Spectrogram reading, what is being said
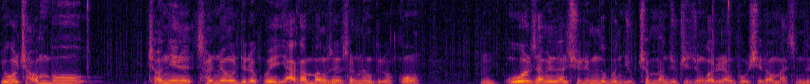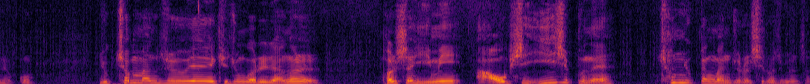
이걸 전부 전일 설명을 드렸고요. 야간 방송에 설명드렸고 응? 5월 3일 날 슈림 노본 6천만 주 기준 거래량 보시라고 말씀드렸고 6천만 주의 기준 거래량을 벌써 이미 9시 20분에 1600만 주를 실어주면서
